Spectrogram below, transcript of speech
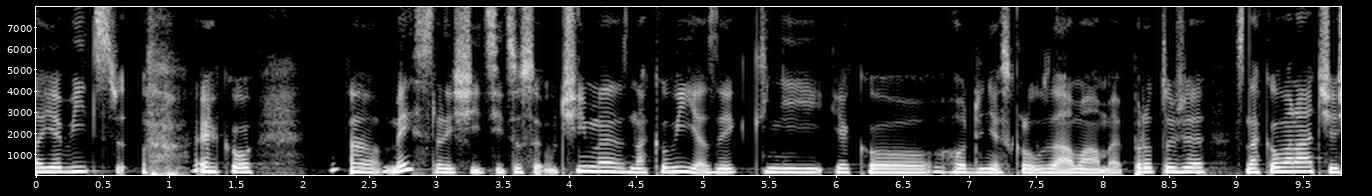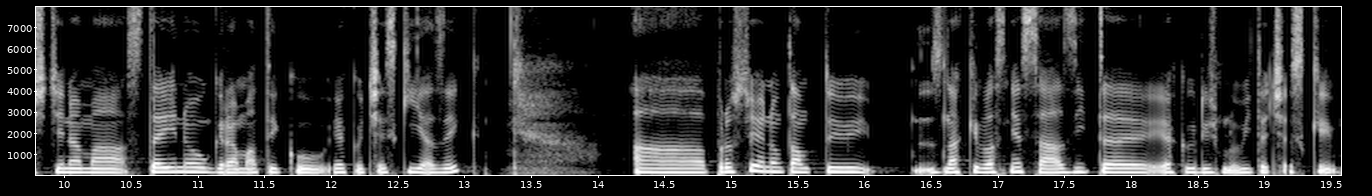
je víc jako my slyšící, co se učíme, znakový jazyk k ní jako hodně sklouzáváme, protože znakovaná čeština má stejnou gramatiku jako český jazyk a prostě jenom tam ty znaky vlastně sázíte, jako když mluvíte česky,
